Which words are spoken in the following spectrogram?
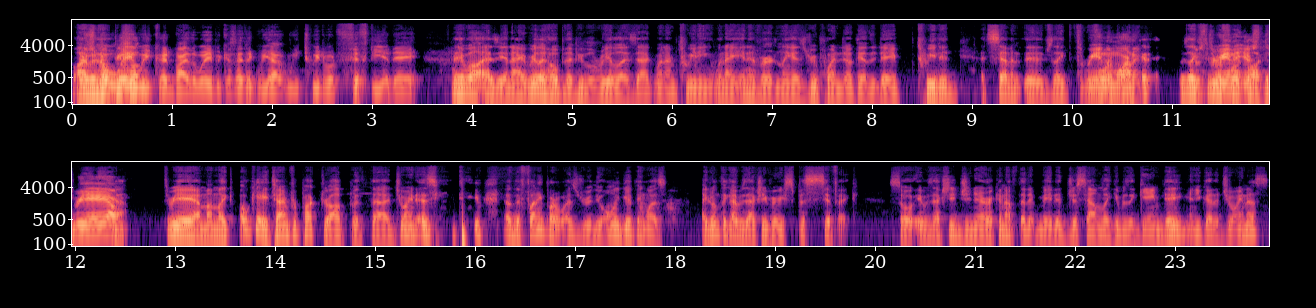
Well, There's no way people... we could by the way because i think we uh, we tweet about 50 a day well, as and I really hope that people realize that when I'm tweeting, when I inadvertently, as Drew pointed out the other day, tweeted at seven, it was like three in the morning. It was like it was three, three, in, three a.m. Yeah, 3 a.m. I'm like, okay, time for puck drop with uh, join Ezzy. now the funny part was, Drew, the only good thing was I don't think I was actually very specific. So it was actually generic enough that it made it just sound like it was a game day and you got to join us.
